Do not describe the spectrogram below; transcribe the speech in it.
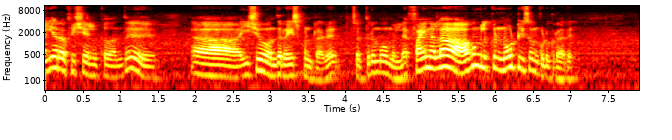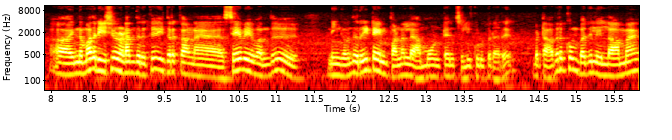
ஐயர் அஃபிஷியலுக்கு வந்து இஷ்யூ வந்து ரைஸ் பண்ணுறாரு ஸோ திரும்பவும் இல்லை. ஃபைனலாக அவங்களுக்கு நோட்டீஸும் கொடுக்குறாரு. இந்த மாதிரி இஷ்யூ நடந்திருக்கு. இதற்கான சேவை வந்து நீங்கள் வந்து ரீட்டைன் பண்ணலை அமௌண்ட்டுன்னு சொல்லி கொடுக்குறாரு. பட் அதற்கும் பதில் இல்லாமல்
